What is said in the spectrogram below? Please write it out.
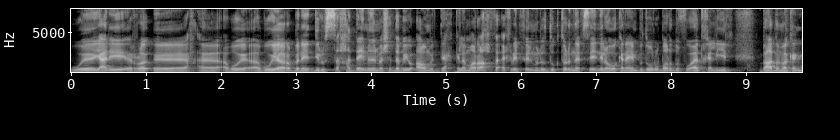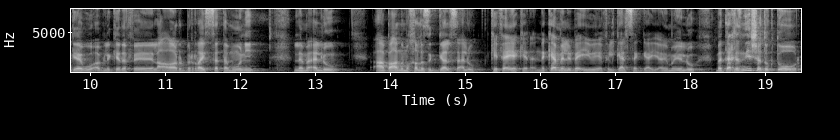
ويعني. آه، آه، ابويا أبويا ربنا يديله الصحة دايما المشهد ده بيوقعه من الضحك. لما راح في آخر الفيلم للدكتور النفساني اللي هو كان قايم بدوره برضه فؤاد خليل بعد ما كان جابه قبل كده في العار بالرئيس ستاموني لما قال له بعد ما خلص الجلسة قالوا كفاية كده نكمل الباقي في الجلسة الجاية. يوم يقول له ما تاخذنيش يا دكتور.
